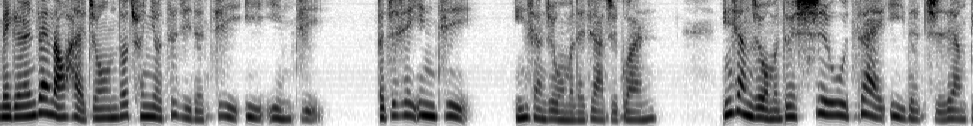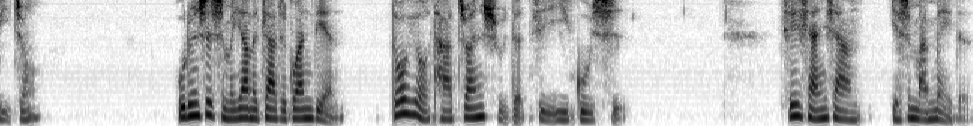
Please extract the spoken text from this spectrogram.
每个人在脑海中都存有自己的记忆印记，而这些印记影响着我们的价值观。影响着我们对事物在意的质量比重。无论是什么样的价值观点，都有它专属的记忆故事。其实想一想，也是蛮美的。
